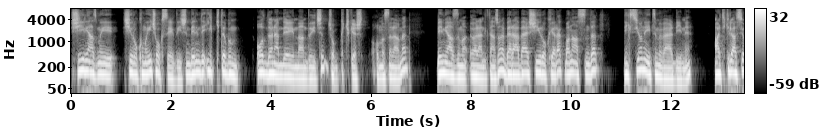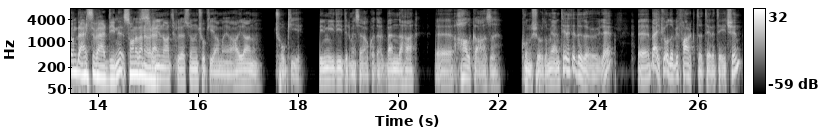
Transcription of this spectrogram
Şiir yazmayı, şiir okumayı çok sevdiği için. Benim de ilk kitabım o dönemde yayınlandığı için çok küçük yaş olmasına rağmen benim yazdığımı öğrendikten sonra beraber şiir okuyarak bana aslında diksiyon eğitimi verdiğini, artikülasyon dersi verdiğini sonradan öğrendim. Senin artikülasyonun çok iyi ama ya hayranım. Çok iyi. Benim iyi değildir mesela o kadar. Ben daha e, halk ağzı konuşurdum. Yani TRT'de de öyle. E, belki o da bir farktı TRT için.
